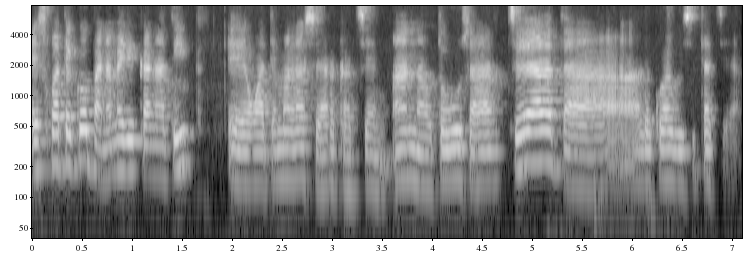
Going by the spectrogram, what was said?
ez joateko Panamerikanatik e, Guatemala zeharkatzen. Han autobusa hartzea eta lekuak bizitatzea.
